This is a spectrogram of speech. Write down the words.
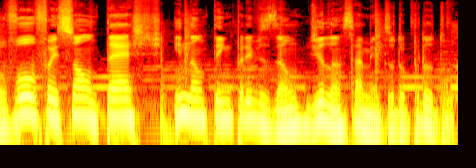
O voo foi só um teste e não tem previsão de lançamento do produto.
